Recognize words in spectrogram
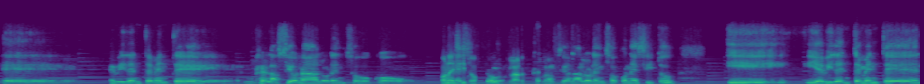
eh, evidentemente relaciona a Lorenzo con, con, éxito, claro. Relaciona a Lorenzo con éxito y, evidentemente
